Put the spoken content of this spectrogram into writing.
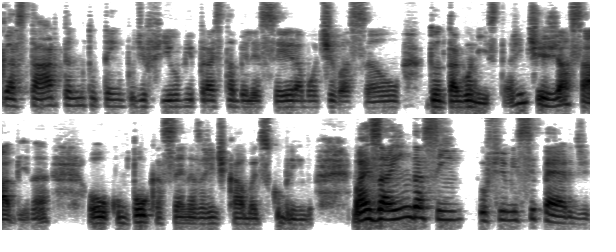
gastar tanto tempo de filme para estabelecer a motivação do antagonista. A gente já sabe, né? Ou com poucas cenas a gente acaba descobrindo. Mas ainda assim, o filme se perde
